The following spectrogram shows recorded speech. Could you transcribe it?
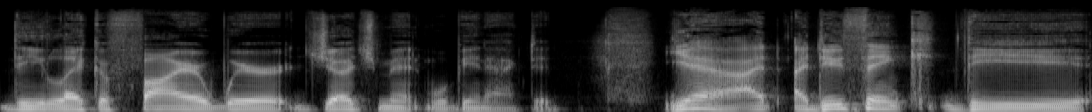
the lake of fire where judgment will be enacted. Yeah, I, I do think the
